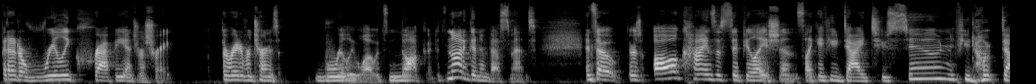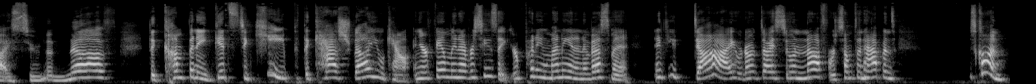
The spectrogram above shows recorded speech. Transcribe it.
but at a really crappy interest rate. The rate of return is really low. It's not good. It's not a good investment. And so there's all kinds of stipulations. Like if you die too soon, if you don't die soon enough, the company gets to keep the cash value account and your family never sees it. You're putting money in an investment. And if you die or don't die soon enough or something happens, it's gone.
